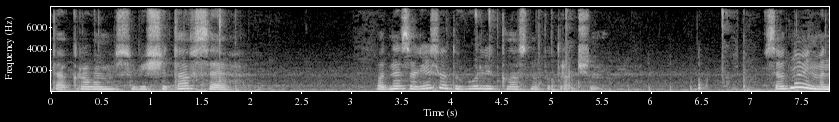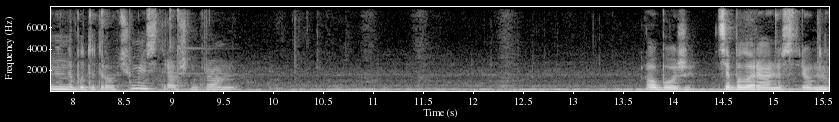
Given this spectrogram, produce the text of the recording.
Так, робимо собі щита, все. Одне залізо доволі класно потрачено. Все одно він мене не буде трогати. Чому мені страшно, правильно? О боже, це було реально стрьомно.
